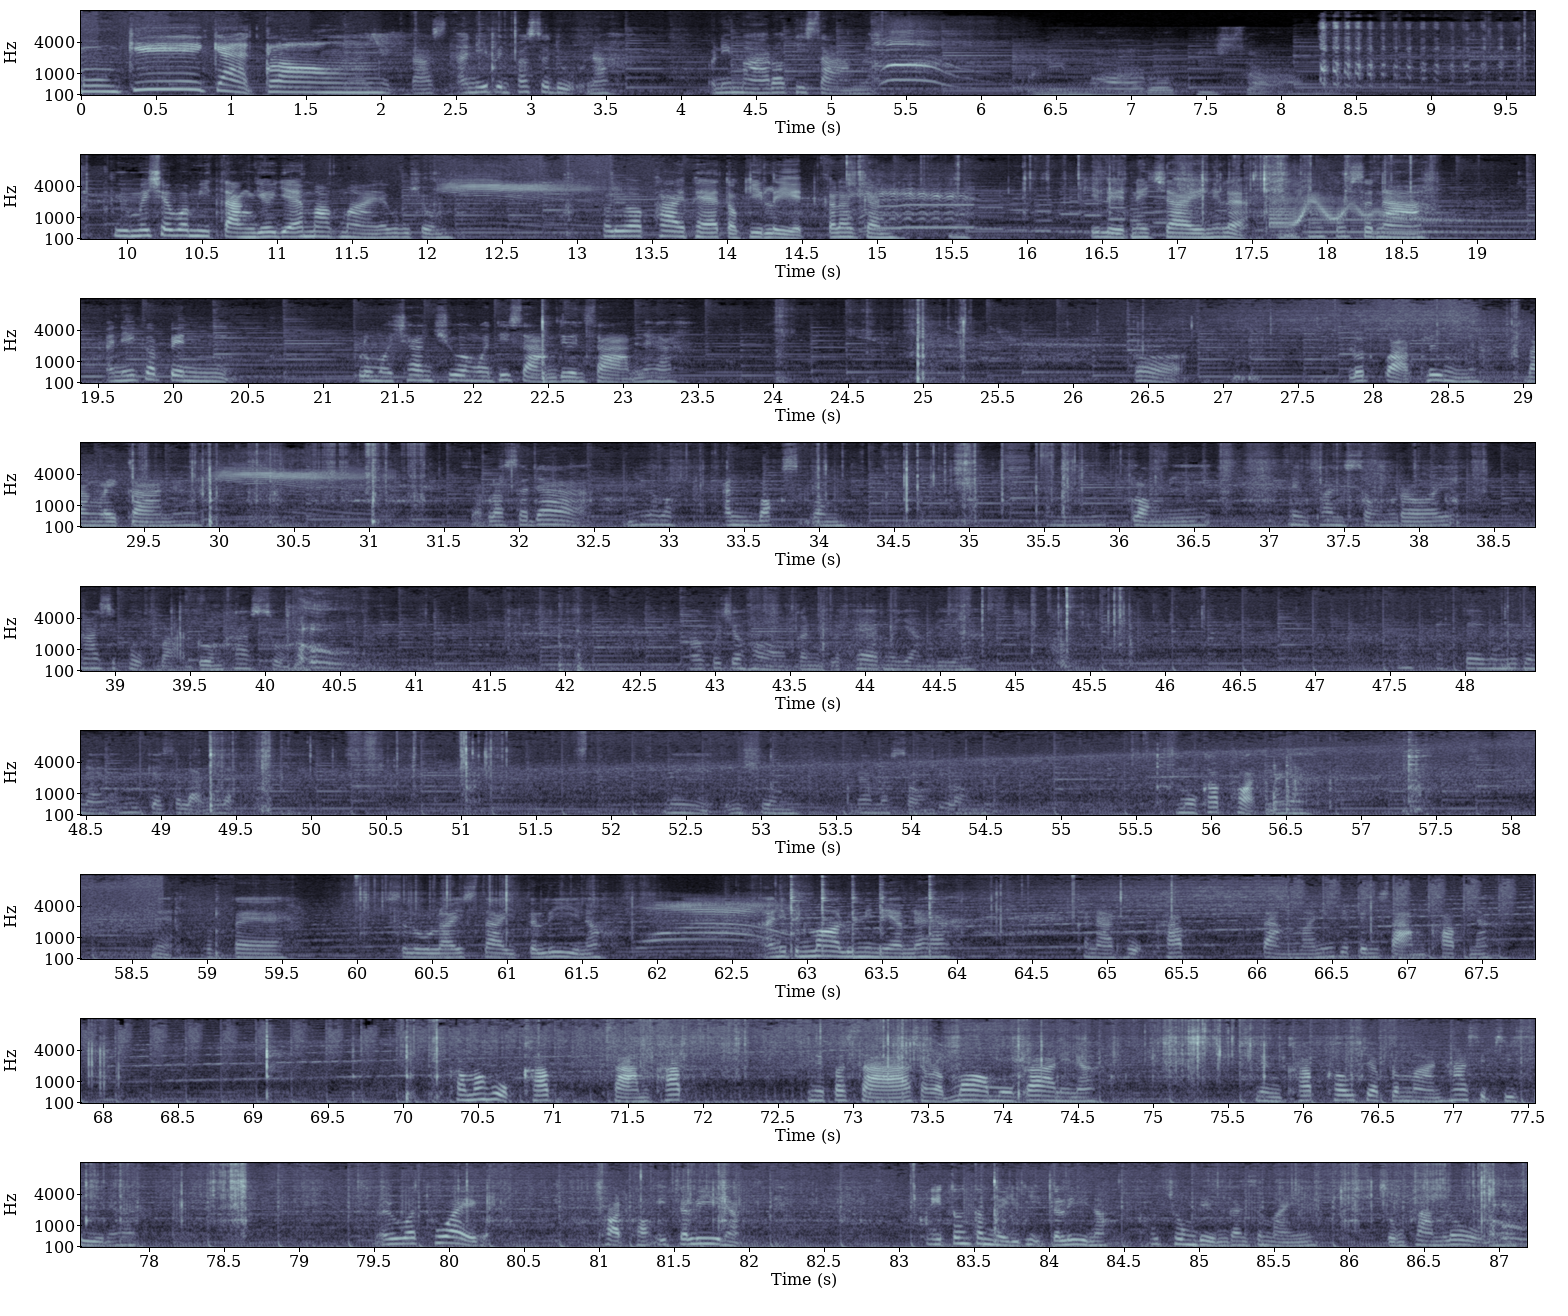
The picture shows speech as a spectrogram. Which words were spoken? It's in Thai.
มูกี้แกะกล่องแคคตัสอันนี้เป็นพัสดุนะ วันนี้มารอบที่สามแล้ววันนี้มารอบที่สามคือไม่ใช่ว่ามีตังค์เยอะแยะมากมายนะคุณผู้ชมเขาเรียกว่าพ่ายแพ้ต่อกิเลสก็แล้วกันนะกิเลสในใจนี่แหละไม่โฆษณา อันนี้ก็เป็นโปรโมชั่นช่วงวันที่ 3 เดือน 3 นะคะ ก็ลดกว่าครึ่งนะ บางรายการนะจาก Lazada อันนี้เรามาอันบ็อกซ์กันอันนี้กล่องนี้ 1,256 บาทรวมค่าส่งเขาก็จะห่อกันกระแทกมาอย่างดีนะเอ้าแกะเตอร์มันไม่ไปไหน อันนี้แกะสลักนี่แหละ นี่คุชมได้มาสองกล่องโมคาพอตนะคะ เนี่ยกาแฟสโลไลท์สไตล์อิตาลีเนาะอันนี้เป็นหม้ออลูมิเนียมนะคะ ขนาด 6คัพสั่งมานี่จะเป็น 3คัพนะคำว่า 6คัพ3คัพในภาษาสำหรับหม้อโมก้านี่นะ 1คัพเขาจะประมาณ 50ซีซีนะคะไม่รู้ว่าถ้วยช็อตของอิตาลีเนี่ยนี่ต้นกำเนิดอยู่ที่อิตาลีเนาะเขาชงดื่มกันสมัยสงครามโลกนะคะ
